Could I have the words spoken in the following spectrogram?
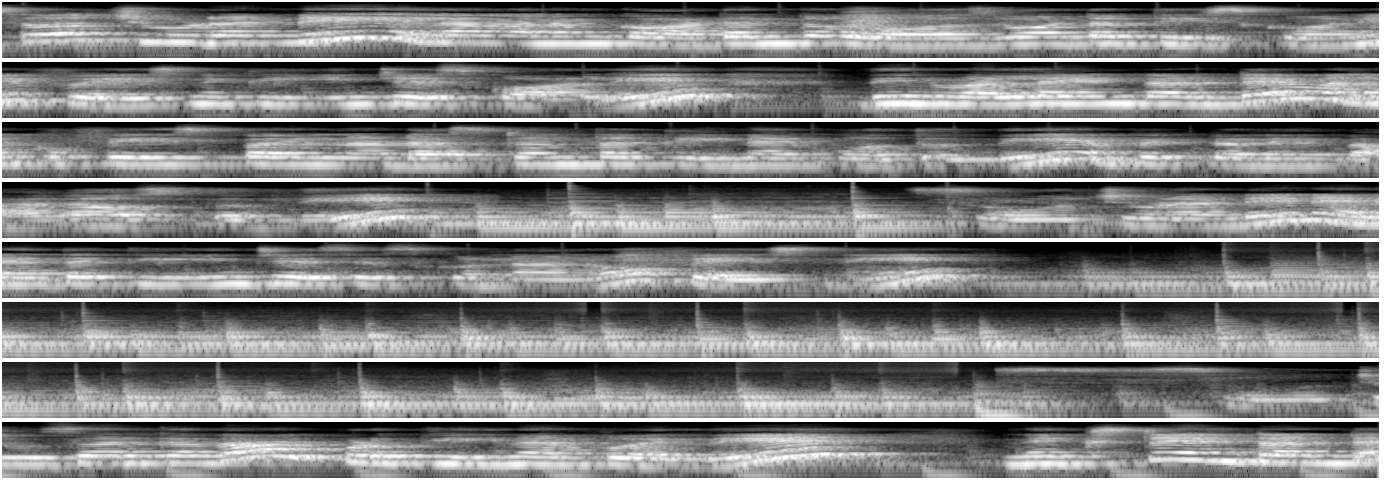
సో చూడండి ఇలా మనం కాటన్తో వాటర్ తీసుకొని ఫేస్ని క్లీన్ చేసుకోవాలి. దీనివల్ల ఏంటంటే మనకు ఫేస్ పై ఉన్న డస్ట్ అంతా క్లీన్ అయిపోతుంది ఎఫెక్ట్ అనేది బాగా వస్తుంది. సో చూడండి నేనైతే క్లీన్ చేసేసుకున్నాను ఫేస్ని. సో చూసారు కదా ఇప్పుడు క్లీన్ అయిపోయింది. నెక్స్ట్ ఏంటంటే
